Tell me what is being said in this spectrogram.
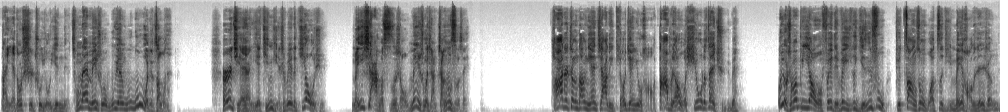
但也都事出有因的，从来没说无缘无故我就揍她，而且呀，也仅仅是为了教训，没下过死手，没说想整死谁。他这正当年家里条件又好，大不了我休了再娶呗。我有什么必要？我非得为一个淫妇去葬送我自己美好的人生呢？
